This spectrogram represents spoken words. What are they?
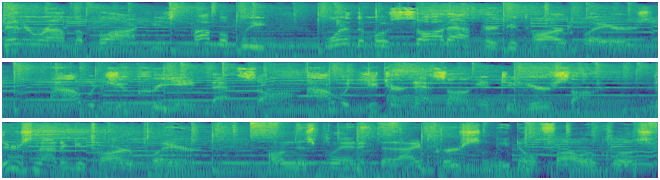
been around the block. He's probably one of the most sought after guitar players. How would you create that song? How would you turn that song into your song? There's not a guitar player on this planet that I personally don't follow closer.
